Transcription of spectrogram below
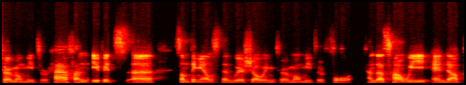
thermometer half. And if it's uh, something else, then we're showing thermometer full. And that's how we end up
